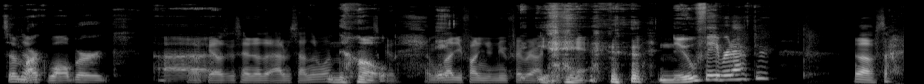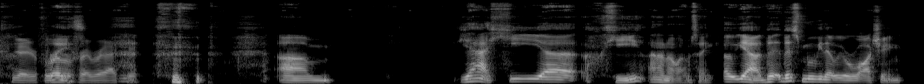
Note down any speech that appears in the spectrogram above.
It's a No. Mark Wahlberg. Uh, okay, I was gonna say another Adam Sandler one. no. I'm It- glad you found your new favorite actor. Yeah, new favorite actor. Oh, sorry. Yeah, your forever favorite actor. um, yeah, he uh, he. I don't know what I'm saying. Oh yeah, th- this movie that we were watching,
